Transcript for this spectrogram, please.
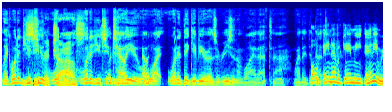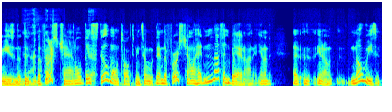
Like, what did YouTube? Secret what, trials? what did YouTube What did tell you? tell you? What What did they give you as a reason of why that? Uh, why they did Oh, that? they to you? never gave me any reason. The, Yeah. the, the first channel, they Yeah. still won't talk to me. And tell me. Then the first channel had nothing bad on it. You know, uh, you know, no reason.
